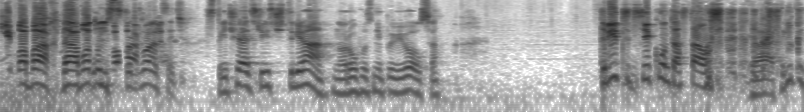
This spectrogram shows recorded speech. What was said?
И бабах, да, вот он Пульс бабах. 120. Встречается через 4A, но Руфус не повелся. 30 секунд осталось. Да, 30 Кто-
